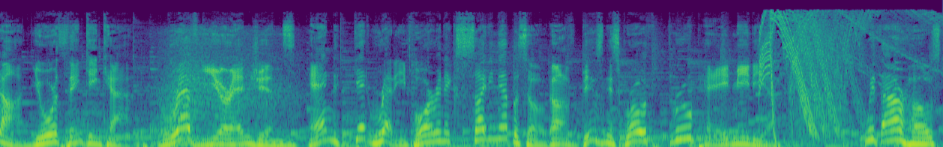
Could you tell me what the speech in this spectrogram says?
on your thinking cap, rev your engines, and get ready for an exciting episode of Business Growth Through Paid Media. With our host,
